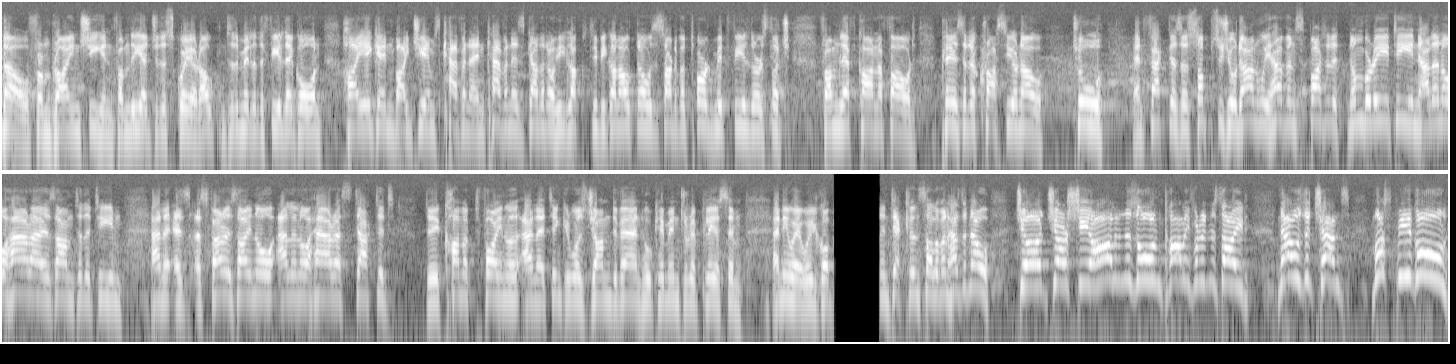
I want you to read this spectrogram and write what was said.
now from Brian Sheehan from the edge of the square out into the middle of the field they're going high again by James Kavanagh and Kavanagh has gathered out he looks to be gone out now as a sort of a third midfielder as such from left corner forward plays it across here now to in fact there's a substitute on we haven't spotted it number 18 Alan O'Hara is on to the team and as, as far as I know Alan O'Hara started the Connacht final and I think it was John Devan who came in to replace him anyway we'll go back. and Declan Sullivan has it now. Ger O'Shea all in his own, calling for it inside. Now's the chance. Must be a goal.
